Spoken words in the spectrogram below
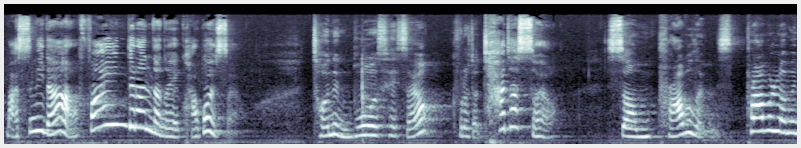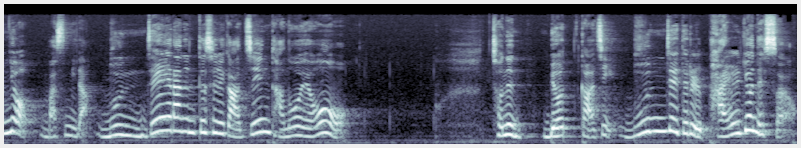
맞습니다. find란 단어의 과거였어요. 저는 무엇을 했어요? 그렇죠. 찾았어요. some problems. problem은요, 맞습니다. 문제라는 뜻을 가진 단어예요. 저는 몇 가지 문제들을 발견했어요.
